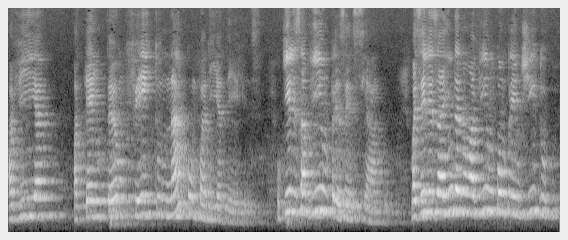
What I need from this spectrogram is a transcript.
havia até então feito na companhia deles, o que eles haviam presenciado. Mas eles ainda não haviam compreendido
